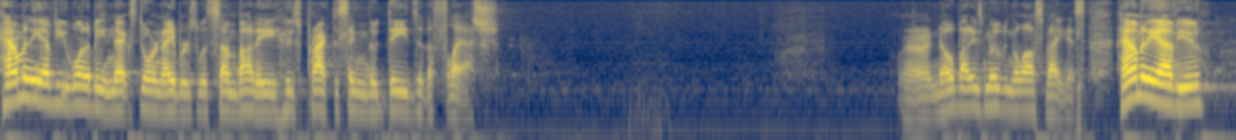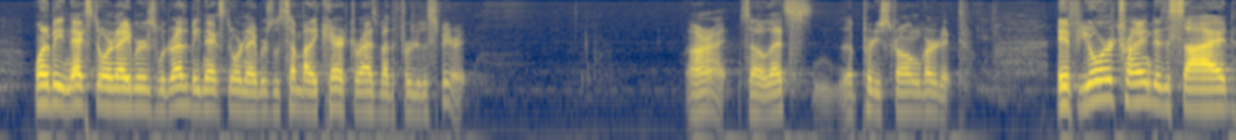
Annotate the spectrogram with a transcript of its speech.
how many of you want to be next door neighbors with somebody who's practicing the deeds of the flesh? All right, nobody's moving to Las Vegas. How many of you want to be next door neighbors, would rather be next door neighbors with somebody characterized by the fruit of the Spirit? All right, so that's a pretty strong verdict. If you're trying to decide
